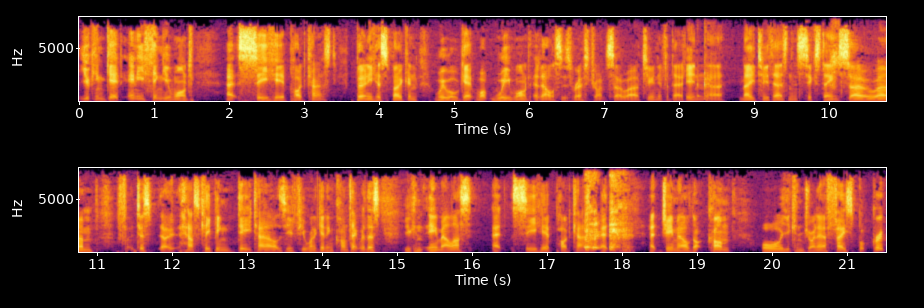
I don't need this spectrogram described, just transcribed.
you can get anything you want at See Hear Podcast. Bernie has spoken. We will get what we want at Alice's restaurant. So uh, tune in for that in uh, May 2016. So um, f- just uh, housekeeping details. If you want to get in contact with us, you can email us at seehearpodcast at, at gmail.com or you can join our Facebook group.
